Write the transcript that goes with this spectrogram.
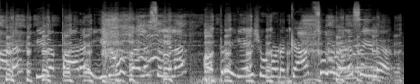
அட, இத பாரு இதுவும் வேலை செய்யல. அப்புறம் ஏஷ் உன்னோட கேப்சூலும் வேலை செய்யல?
